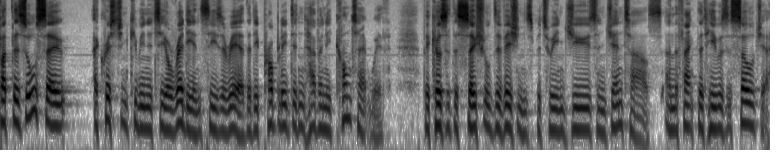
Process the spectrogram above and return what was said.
But there's also a Christian community already in Caesarea that he probably didn't have any contact with because of the social divisions between Jews and Gentiles and the fact that he was a soldier.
